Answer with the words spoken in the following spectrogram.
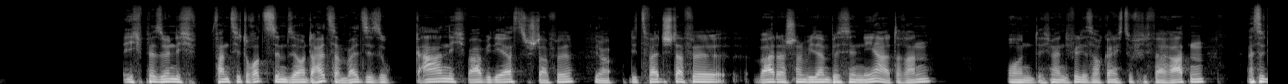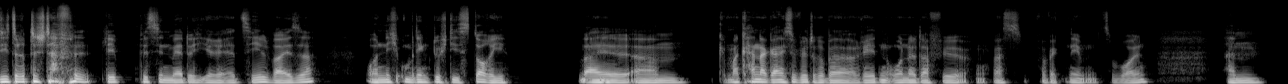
ich persönlich fand sie trotzdem sehr unterhaltsam, weil sie so gar nicht war wie die erste Staffel. Ja. Die zweite Staffel war da schon wieder ein bisschen näher dran. Und ich meine, ich will jetzt auch gar nicht zu viel verraten. Also die dritte Staffel lebt ein bisschen mehr durch ihre Erzählweise und nicht unbedingt durch die Story. Mhm. Weil ähm, man kann da gar nicht so viel drüber reden, ohne dafür irgendwas vorwegnehmen zu wollen. Ähm,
